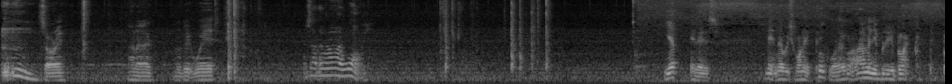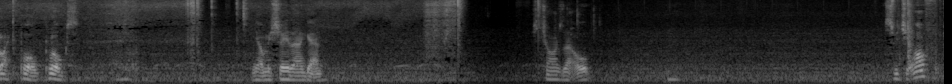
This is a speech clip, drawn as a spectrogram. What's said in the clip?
Sorry. I know, I'm a bit weird. Is that the right one? Yep, it is. Didn't know which one it plugged was. I've got how many bloody black black plug plugs? Yeah, let me show you that again. Charge that up. Switch it off.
